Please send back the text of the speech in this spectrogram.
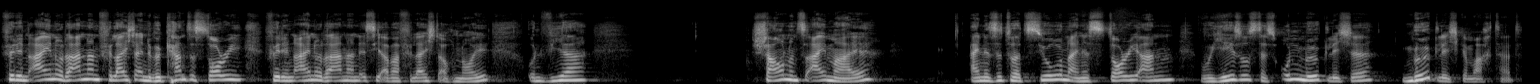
für den einen oder anderen vielleicht eine bekannte Story, für den einen oder anderen ist sie aber vielleicht auch neu. Und wir schauen uns einmal eine Situation, eine Story an, wo Jesus das Unmögliche möglich gemacht hat.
